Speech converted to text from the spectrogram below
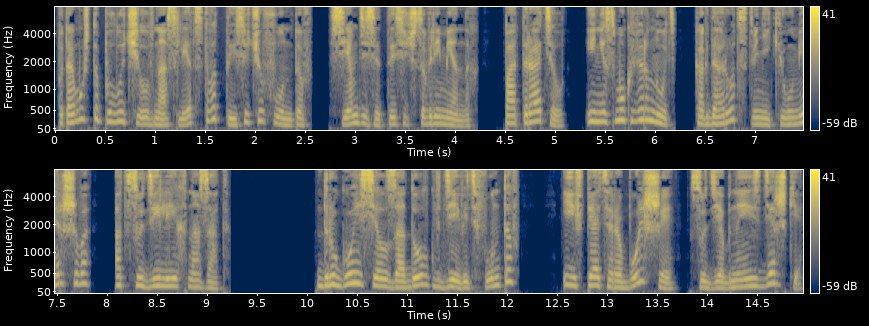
потому что получил в наследство тысячу фунтов, 70 тысяч современных, потратил и не смог вернуть, когда родственники умершего отсудили их назад. Другой сел за долг в 9 фунтов и в пятеро большие судебные издержки.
